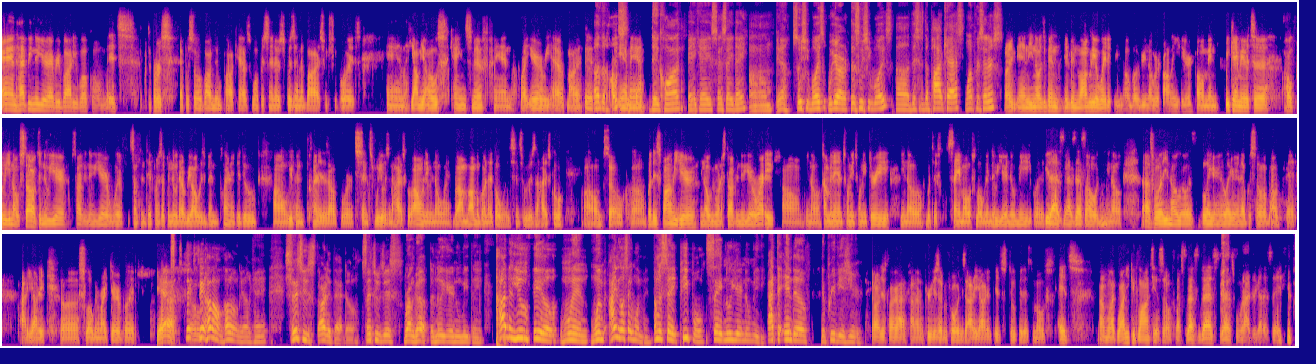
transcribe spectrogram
And happy new year, everybody. Welcome. It's the first episode of our new podcast, One Percenters, presented by Sushiii Boyz. And yeah, I'm your host, Kane Smith. And right here we have my other host, right man, Daquan, aka Sensei Dae. Um, yeah, Sushiii Boyz. We are the Sushiii Boyz. Uh, this is the podcast, One Percenters. Right, and you know it's been it's been longly awaited, you know, but you know we're finally here. Um, and we came here to hopefully, you know, start off the new year, start the new year with something different, something new that we always been planning to do. Um, we've been planning this out for since we was in high school. I don't even know when, but I'm I'm going to go away since we was in high school. Um, so, um, but it's finally here. You know, we want to start the new year right. Um, you know, coming in 2023. You know, with the same old slogan, "New Year, New Me." But yeah, that's that's that's a whole. You know, that's what you know a little later and later in the episode about that idiotic uh, slogan right there. But yeah. So. See, hold on, hold on, okay. Since you started that though, since you just rung up the New Year, New Me thing, how do you feel when women? I ain't gonna say women. I'm gonna say people say New Year, New Me at the end of the previous year. Oh, just like I kind of previous said before, it's idiotic. It's stupid. It's the most. It's I'm like, why do you keep lying to yourself? That's that's that's that's what I just gotta say.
